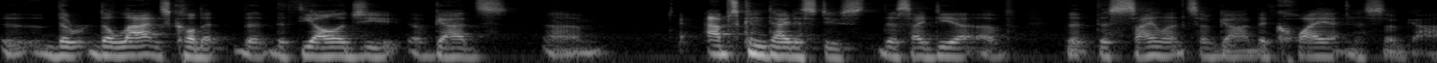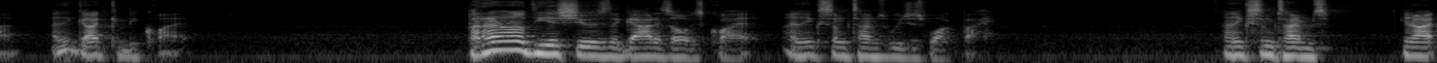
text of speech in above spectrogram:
the, the Latins called it the, the theology of God's um, absconditus deus, this idea of the, the silence of God, the quietness of God. I think God can be quiet. But I don't know if the issue is that God is always quiet. I think sometimes we just walk by. I think sometimes, you know, I,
